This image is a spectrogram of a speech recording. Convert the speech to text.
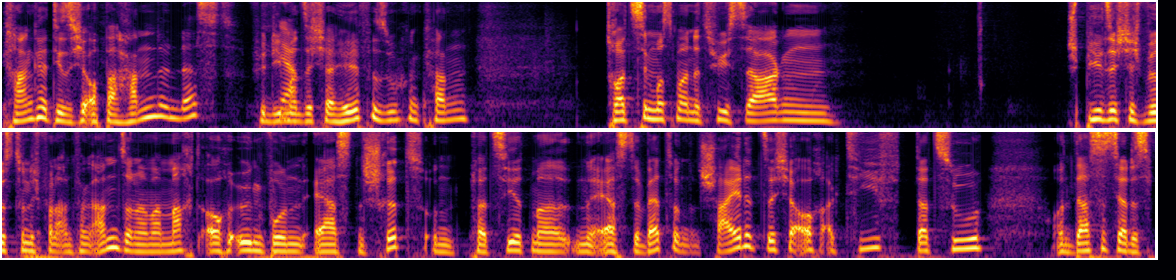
Krankheit, die sich auch behandeln lässt, für die Ja. man sich ja Hilfe suchen kann. Trotzdem muss man natürlich sagen, spielsüchtig wirst du nicht von Anfang an, sondern man macht auch irgendwo einen ersten Schritt und platziert mal eine erste Wette und entscheidet sich ja auch aktiv dazu. Und das ist ja das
